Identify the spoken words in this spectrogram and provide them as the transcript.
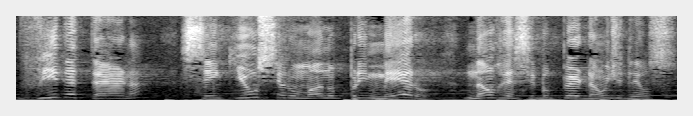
vida eterna sem que o ser humano primeiro não receba o perdão de Deus.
